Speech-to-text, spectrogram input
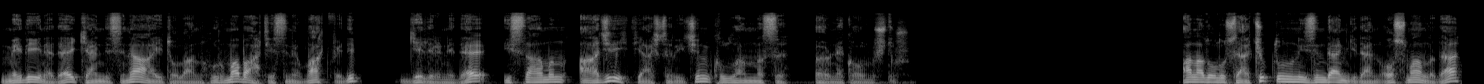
Medine'de kendisine ait olan hurma bahçesini vakfedip gelirini de İslam'ın acil ihtiyaçları için kullanması örnek olmuştur. Anadolu Selçuklu'nun izinden giden Osmanlı da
